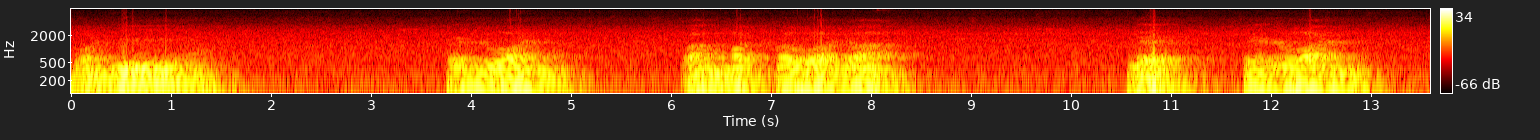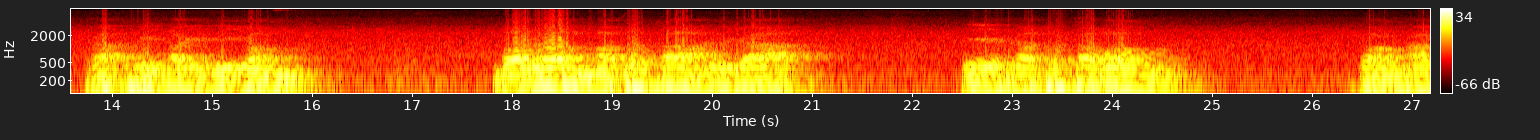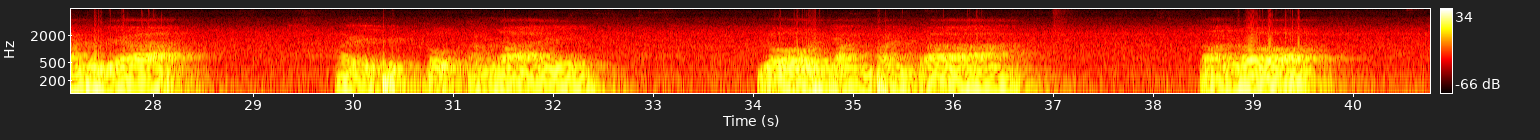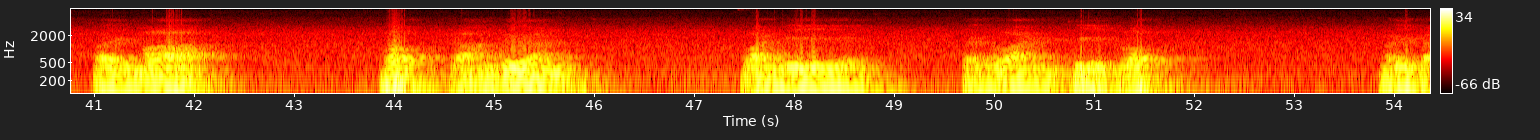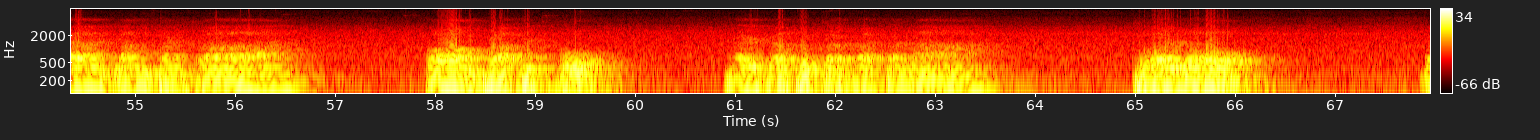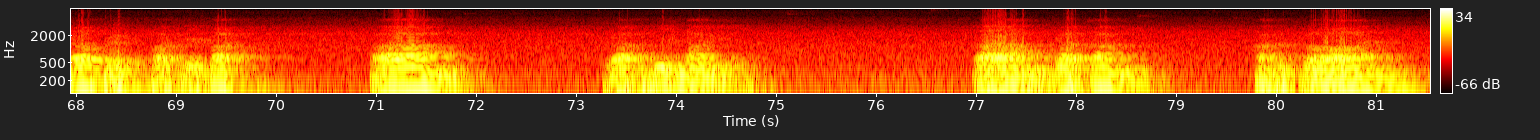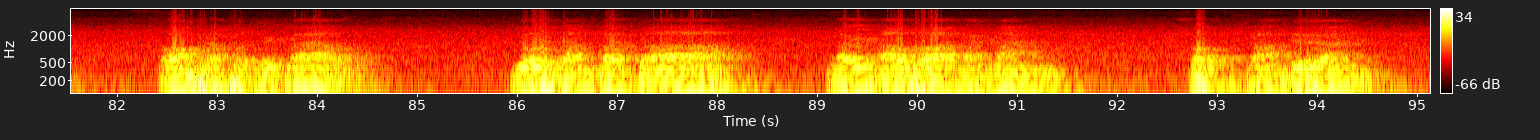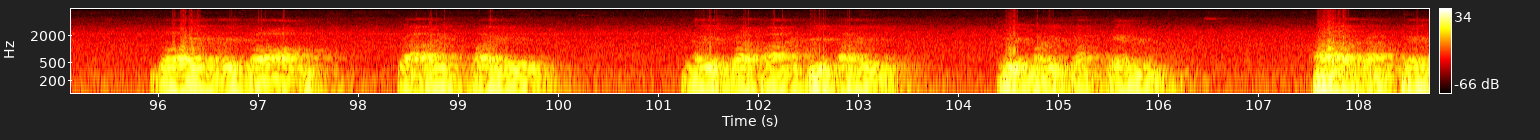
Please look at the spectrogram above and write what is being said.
วันนี้เป็นวันธรรมัตถวาระและเป็นวันพระวินัยนิยมบรมพุทธานุญาตที่พระพุทธองค์ทรงอนุญาตให้ภิกษุทั้งหลาย โยจำพรรษาตลอดไปมาครบสามเดือน วั นนี้เป็นวันที่ครบในการยำพรรษา ของพระภิกษุในพระพุทธศาสนาทั่วโลกประพฤติปฏิบัติตามพระวินัยตามพระธรรมคำสอนของพระพุทธเจ้า โยจำภาษาในอาวาสนั้นนั้นครบสามเดือน โดยไม่ต้อง ย้ายไป ในสถานที่ใดที่ไม่จำเป็น ถ้าจำเป็น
